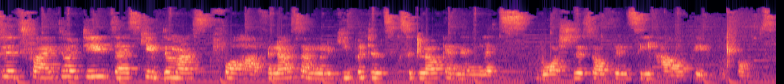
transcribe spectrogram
So it's 5.30. Let's keep the mask for half an hour. So I'm going to keep it till 6 o'clock and then let's wash this off and see how it performs.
